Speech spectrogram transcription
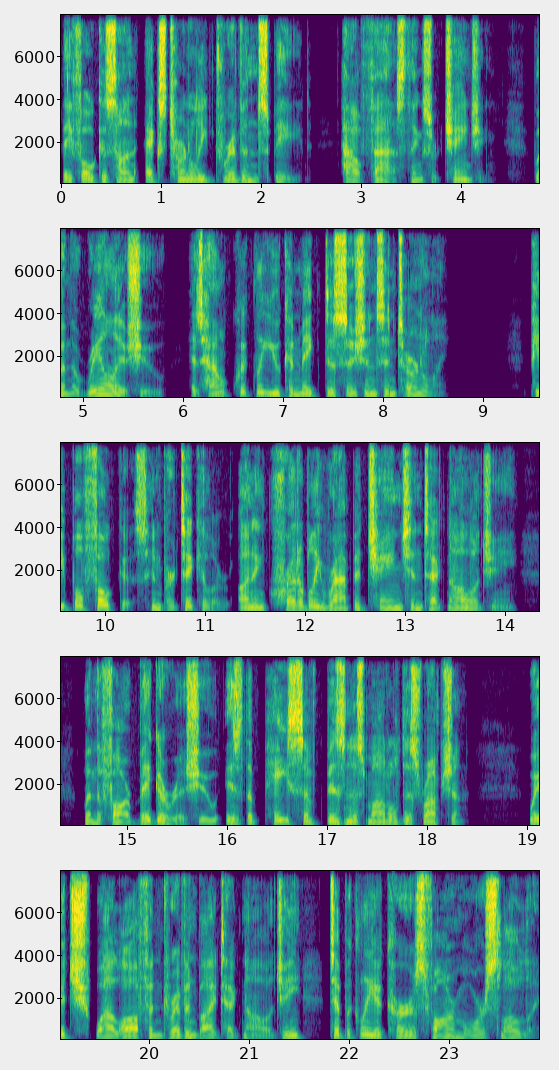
They focus on externally driven speed, how fast things are changing, when the real issue is how quickly you can make decisions internally. People focus, in particular, on incredibly rapid change in technology when the far bigger issue is the pace of business model disruption, which, while often driven by technology, typically occurs far more slowly.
